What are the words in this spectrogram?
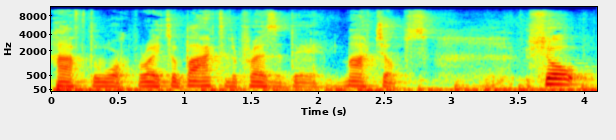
have to work. Right, so back to the present day matchups. So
